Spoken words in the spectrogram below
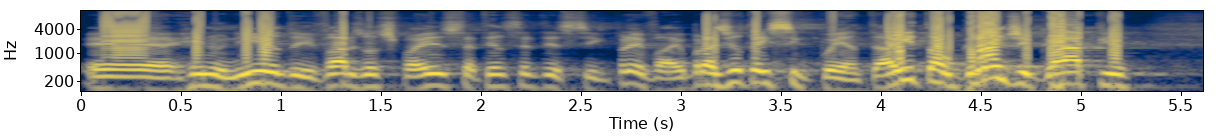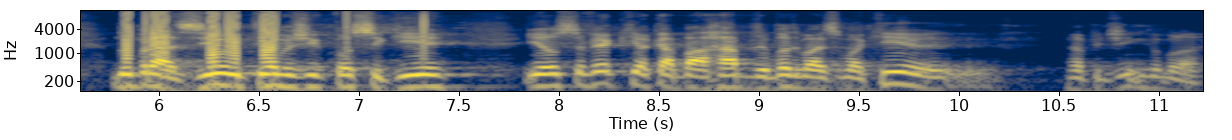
É, Reino Unido e vários outros países, 70, 75, por aí vai. O Brasil está em 50. Aí está o grande gap do Brasil em termos de conseguir. E eu, você vê que acabar rápido, vou mais uma aqui, rapidinho, vamos lá.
